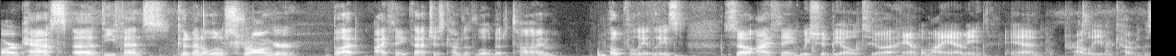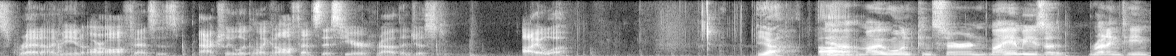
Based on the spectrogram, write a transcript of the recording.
our pass uh, defense could have been a little stronger, but I think that just comes with a little bit of time, hopefully at least. So I think we should be able to uh, handle Miami and probably even cover the spread. I mean, our offense is actually looking like an offense this year rather than just Iowa. Yeah. Um, yeah, my one concern: Miami's a running team.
